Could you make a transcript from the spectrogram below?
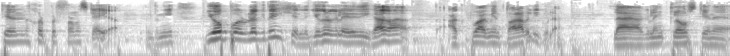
tienen mejor performance que ella. ¿me entendí? Yo, por lo que te dije, yo creo que la Lady Gaga actúa bien toda la película. La Glenn Close tiene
